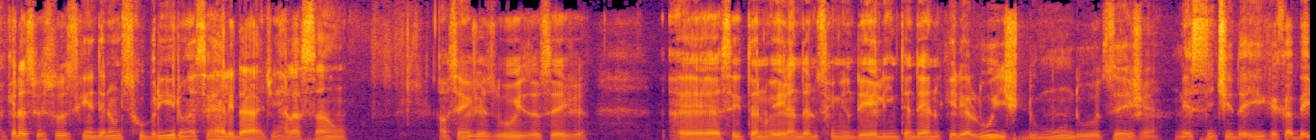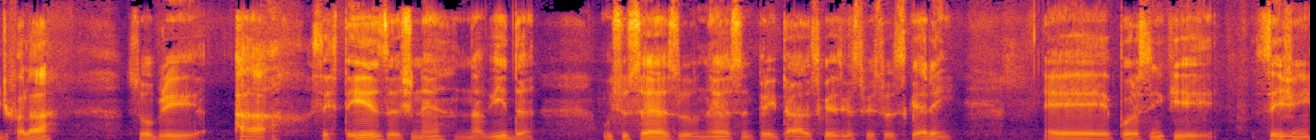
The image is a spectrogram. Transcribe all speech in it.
aquelas pessoas que ainda não descobriram essa realidade em relação ao Senhor Jesus, ou seja, é, aceitando Ele, andando no caminho dele, entendendo que Ele é luz do mundo, ou seja, nesse sentido aí que acabei de falar, sobre as certezas né, na vida, o sucesso, né, as empreitadas, as coisas que as pessoas querem, é, por assim que sejam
